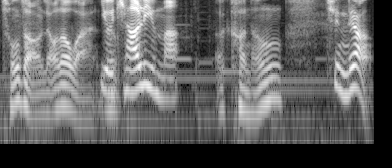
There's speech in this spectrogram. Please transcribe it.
从早聊到晚。有条理吗？呃，可能尽量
